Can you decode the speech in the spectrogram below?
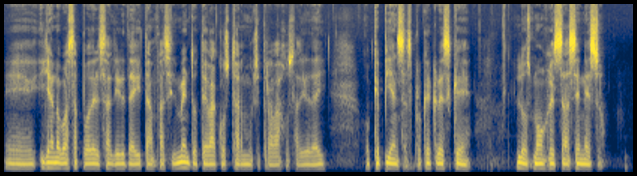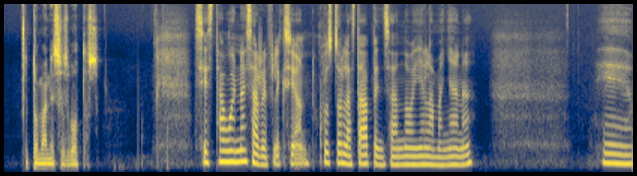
Eh, y ya no vas a poder salir de ahí tan fácilmente o te va a costar mucho trabajo salir de ahí. ¿O qué piensas? ¿Por qué crees que los monjes hacen eso? ¿O toman esos votos? Sí, está buena esa reflexión. Justo la estaba pensando hoy en la mañana. Eh,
